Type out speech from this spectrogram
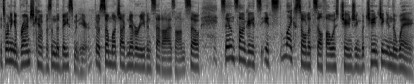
It's running a branch campus in the basement here. There's so much I've never even set eyes on. So, Seun Sanga, it's it's like Seoul itself, always changing, but changing in the way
